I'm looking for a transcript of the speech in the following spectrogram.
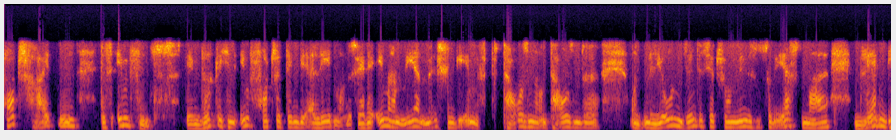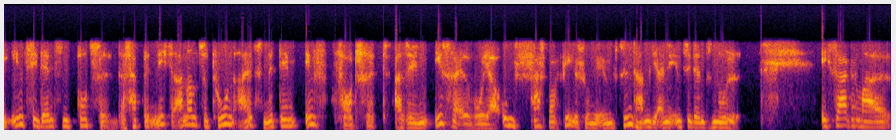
Fortschreiten des Impfens, dem wirklichen Impffortschritt, den wir erleben, und es werden ja immer mehr Menschen geimpft, Tausende und Tausende und Millionen sind es jetzt schon mindestens zum ersten Mal, werden die Inzidenzen purzeln. Das hat mit nichts anderem zu tun als mit dem Impffortschritt. Also in Israel, wo ja unfassbar viele schon geimpft sind, haben die eine Inzidenz null. Ich sage mal,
